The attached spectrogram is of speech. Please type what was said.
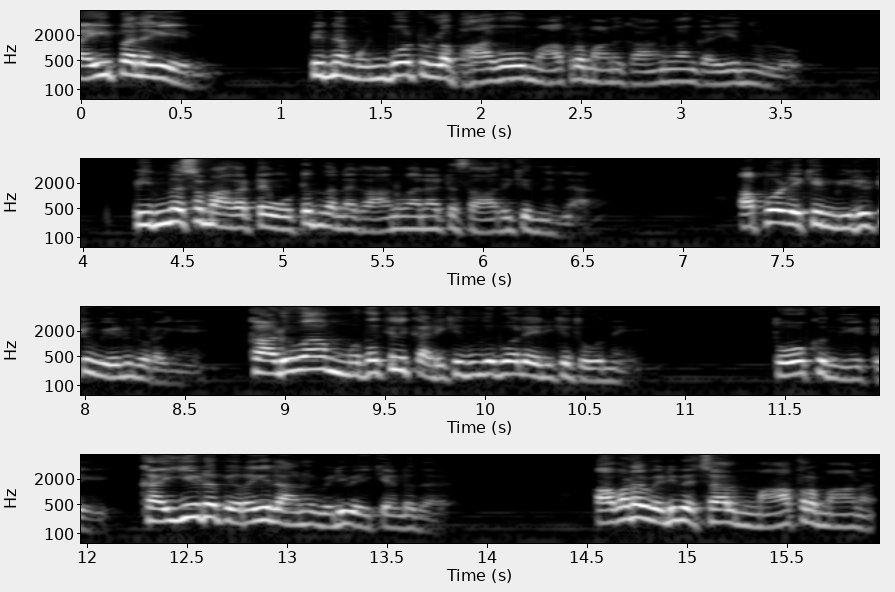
കൈപ്പലകയും പിന്നെ മുൻപോട്ടുള്ള ഭാഗവും മാത്രമാണ് കാണുവാൻ കഴിയുന്നുള്ളൂ. പിൻവശമാകട്ടെ ഒട്ടും തന്നെ കാണുവാനായിട്ട് സാധിക്കുന്നില്ല. അപ്പോഴേക്കും ഇരുട്ട് വീണു തുടങ്ങി. കടുവ മുതക്കിൽ കടിക്കുന്നത് പോലെ എനിക്ക് തോന്നി. തോക്ക് നീട്ടി കൈയുടെ പിറകിലാണ് വെടിവെക്കേണ്ടത്. അവിടെ വെടിവെച്ചാൽ മാത്രമാണ്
